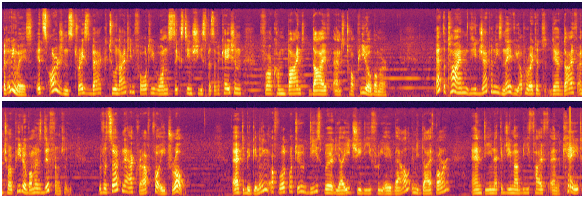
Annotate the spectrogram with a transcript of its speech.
But anyways, its origins trace back to a 1941 16G specification for a combined dive and torpedo bomber. At the time, the Japanese Navy operated their dive and torpedo bombers differently, with a certain aircraft for each role. At the beginning of World War II, these were the Aichi D-3A Val in the dive bomber and the Nakajima B-5N Kate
